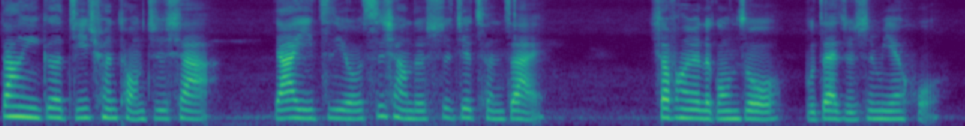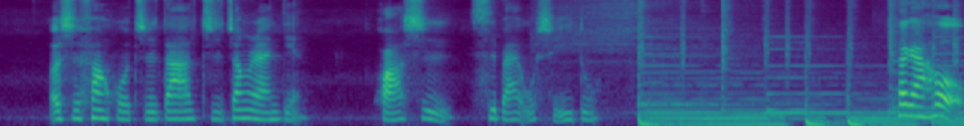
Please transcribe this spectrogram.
当一个集权统治下压抑自由思想的世界存在，消防员的工作不再只是灭火，而是放火直达纸张燃点，华氏四百五十一度。大家好，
